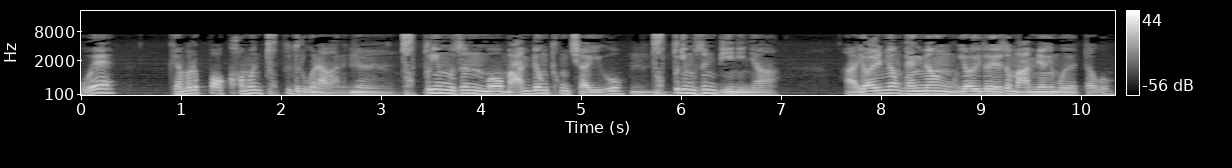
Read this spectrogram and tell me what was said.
왜 그야말로 뻑하면 촛불 들고 나가느냐. 네. 촛불이 무슨 뭐 만병통치약이고 음. 촛불이 무슨 민이냐. 아, 10명, 100명 여의도에서 만 명이 모였다고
